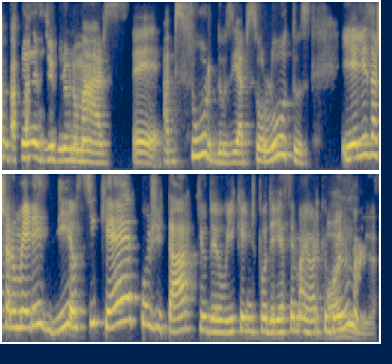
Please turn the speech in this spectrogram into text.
são fãs de Bruno Mars é, absurdos e absolutos e eles acharam uma heresia eu sequer cogitar que o The Weeknd poderia ser maior que o Bruno Mars olha.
